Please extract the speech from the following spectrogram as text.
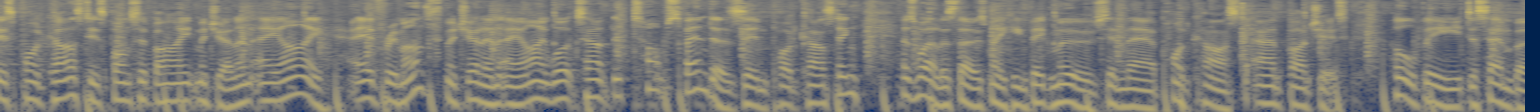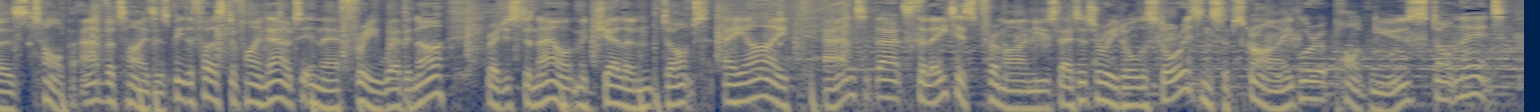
This podcast is sponsored by Magellan AI. Every month, Magellan AI works out the top spenders in podcasting, as well as those making big moves in their podcast ad budget. Who'll be December's top advertisers? Be the first to find out in their free webinar. Register now at magellan.ai. And that's the latest from our newsletter. To read all the stories and subscribe, we're at podnews.net.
